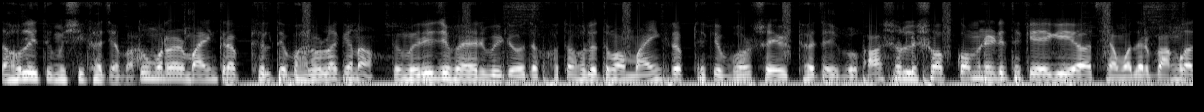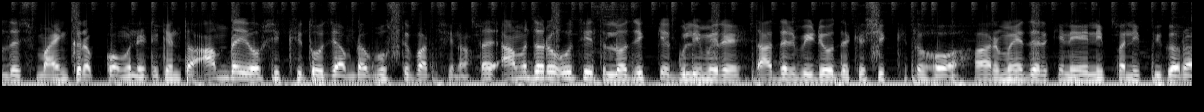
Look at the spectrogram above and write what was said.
তাহলেই তুমি শিখা যাবা। তোমার আর মাইনক্রাফট খেলতে ভালো লাগে না? তুমি রিচ ভাইয়ের ভিডিও দেখো, তাহলে তোমার মাইনক্রাফট থেকে ভরসায় উঠে যাইব। আসলে সব কমিউনিটি থেকে এগিয়ে আছে আমাদের বাংলাদেশ মাইনক্রাফট কমিউনিটি কিন্তু আমরাই অশিক্ষিত যে আমরা বুঝতে পারছি না। তাই আমাদেরও উচিত লজিককে গুলি মেরে তাদের ভিডিও দেখে শিক্ষিত হওয়া আর মেয়েদেরকে নিয়ে নিপ্পা নিপ্পি করা।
